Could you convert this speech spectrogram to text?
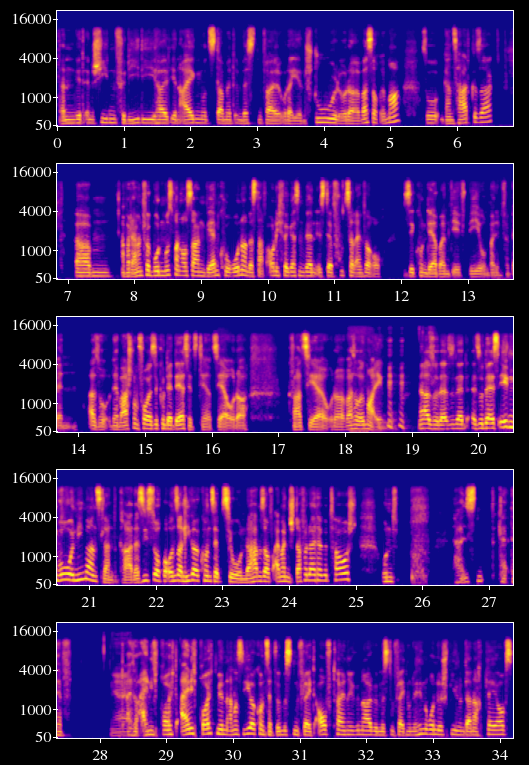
dann wird entschieden für die, die halt ihren Eigennutz damit im besten Fall oder ihren Stuhl oder was auch immer, so ganz hart gesagt. Ähm, aber damit verbunden muss man auch sagen, während Corona, und das darf auch nicht vergessen werden, ist der Futsal einfach auch sekundär beim DFB und bei den Verbänden. Also der war schon vorher sekundär, der ist jetzt tertiär oder quartiär oder was auch immer irgendwo. Ne, also, der, also, also der ist irgendwo in Niemandsland gerade. Das siehst du auch bei unserer Liga-Konzeption. Da haben sie auf einmal den Staffelleiter getauscht und pff, da ist der, der, Ja, also eigentlich, bräucht, eigentlich bräuchten wir ein anderes Liga-Konzept. Wir müssten vielleicht aufteilen regional, wir müssten vielleicht nur eine Hinrunde spielen und danach Playoffs.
